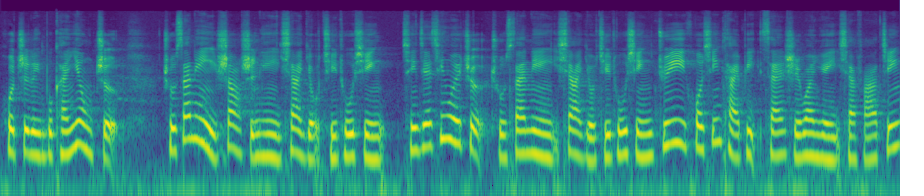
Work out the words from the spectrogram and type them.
或致令不堪用者。处三年以上十年以下有期徒刑，情节轻微者，处三年以下有期徒刑、拘役或新台币三十万元以下罚金；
